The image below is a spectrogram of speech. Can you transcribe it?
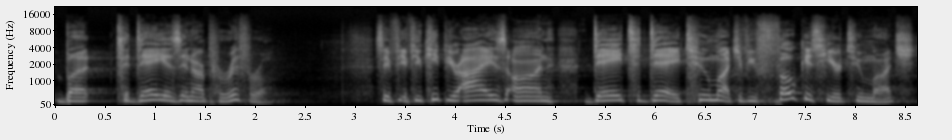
but today is in our peripheral. So if, if you keep your eyes on day to day too much, if you focus here too much,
